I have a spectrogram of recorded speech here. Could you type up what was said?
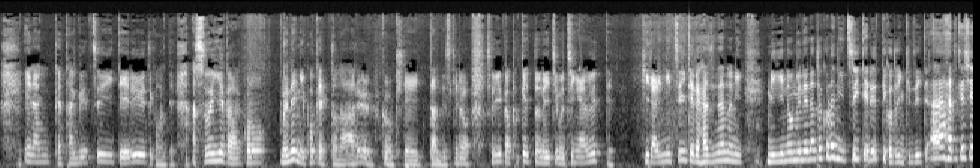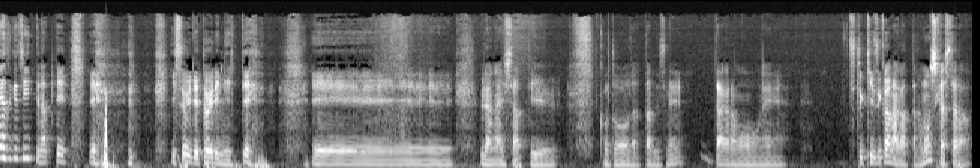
え、なんかタグついてるとか思って、あ、そういえば、この胸にポケットのある服を着ていったんですけど、そういえばポケットの位置も違うって、左についてるはずなのに、右の胸のところについてるってことに気づいて、ああ、恥ずかしい恥ずかしいってなって、え 急いでトイレに行ってえー、裏返したっていうことだったんですね。だからもうね、ちょっと気づかなかったな。もしかしたら、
